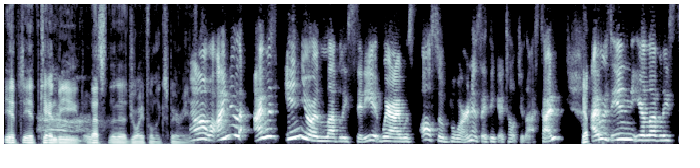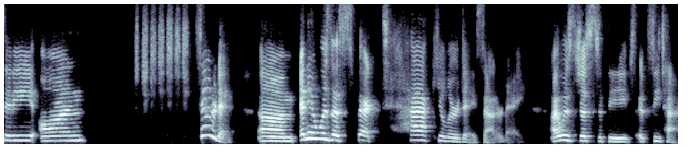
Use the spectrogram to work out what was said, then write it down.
it it can be ah. less than a joyful experience oh well i knew i was in your lovely city where i was also born as i think i told you last time yep. i was in your lovely city on saturday um, and it was a spectacular day saturday I was just at the at SeaTac,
